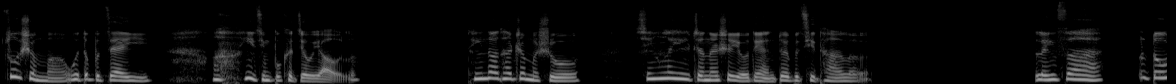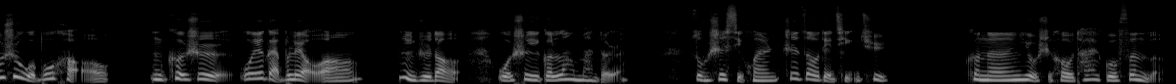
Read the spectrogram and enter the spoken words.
做什么我都不在意，啊，已经不可救药了。听到他这么说，心里真的是有点对不起他了。林帆，都是我不好，可是我也改不了啊。你知道，我是一个浪漫的人，总是喜欢制造点情趣，可能有时候太过分了。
